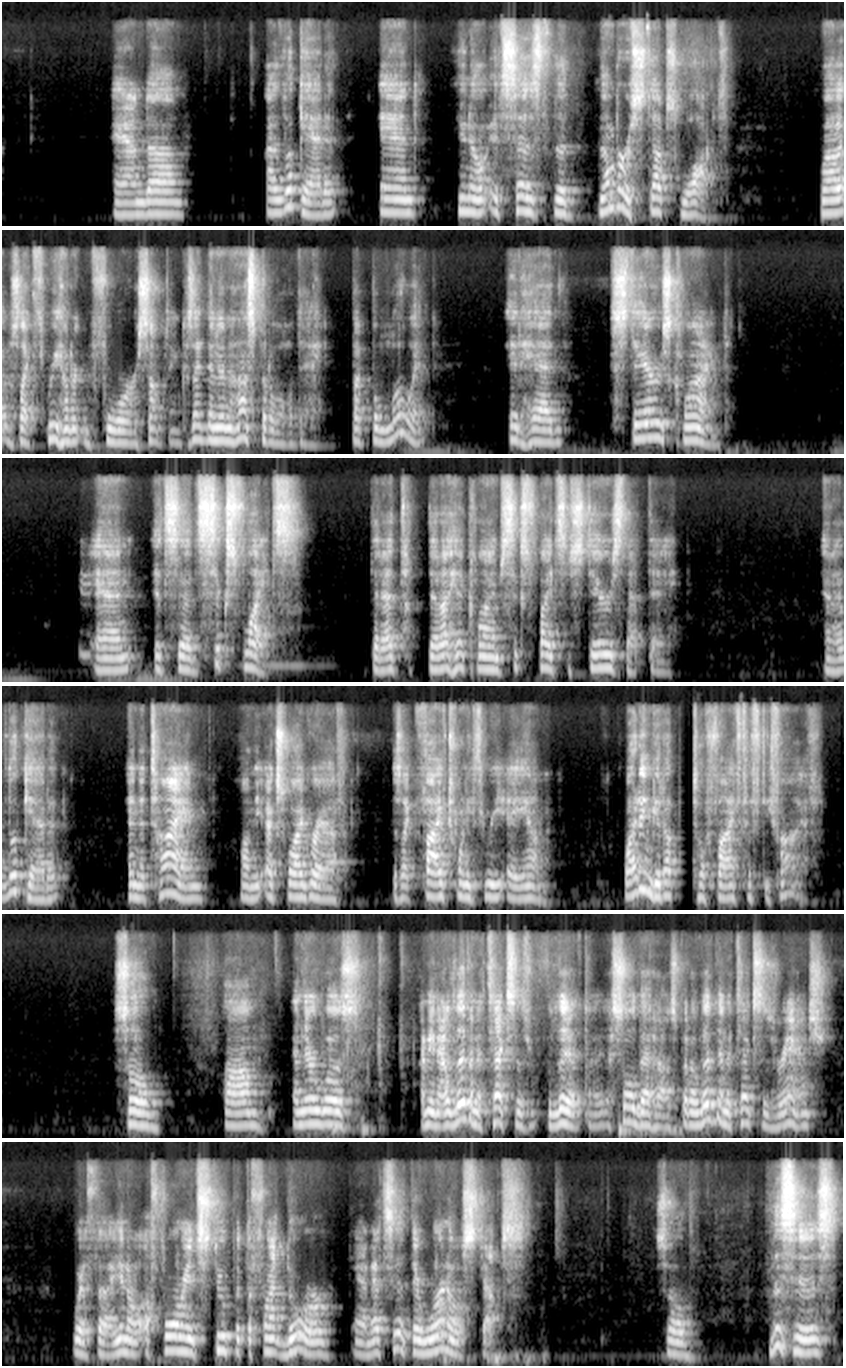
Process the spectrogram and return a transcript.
and uh, I look at it, and you know it says the number of steps walked. Well, it was like 304 or something because I'd been in the hospital all day. But below it, it had stairs climbed. And it said six flights that I, that I had climbed six flights of stairs that day. And I look at it, and the time on the XY graph is like 5:23 a.m. Well, I didn't get up till 5:55. So um, and there was, I mean, I live in a Texas, lived, I sold that house, but I lived in a Texas ranch with, uh, you know, a four inch stoop at the front door, and that's it. There were no steps. So this is,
